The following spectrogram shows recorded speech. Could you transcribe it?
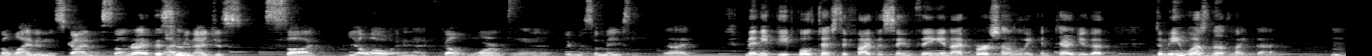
the light in the sky, the sun. Right, the I sun. mean, I just saw yellow and I felt warmth. Mm. It was amazing. Right. Many people testify the same thing, and I personally can tell you that to me it was not like that. Hmm.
